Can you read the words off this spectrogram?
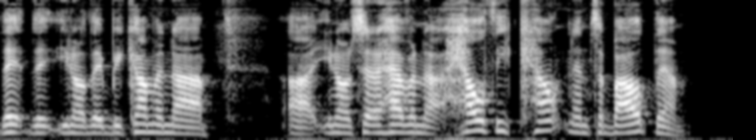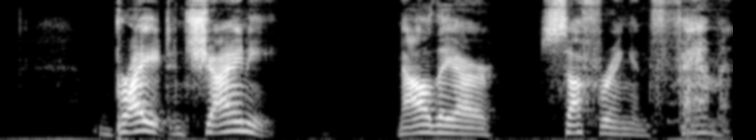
they, they you know, they become an, uh, uh, you know, instead of having a healthy countenance about them, bright and shiny, now they are suffering and famine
